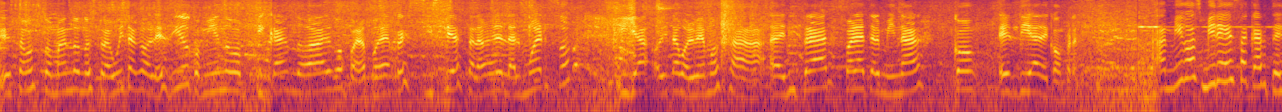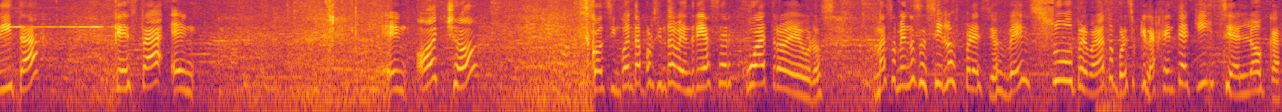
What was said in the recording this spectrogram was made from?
Estamos tomando nuestra agüita como les digo comiendo picando algo para poder resistir hasta la hora del almuerzo. Y ya ahorita volvemos a, entrar para terminar con el día de compras. Amigos miren esta carterita que está en en 8 con 50% vendría a ser 4 euros más o menos así los precios, ¿ven? Súper barato, por eso que la gente aquí se aloca.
